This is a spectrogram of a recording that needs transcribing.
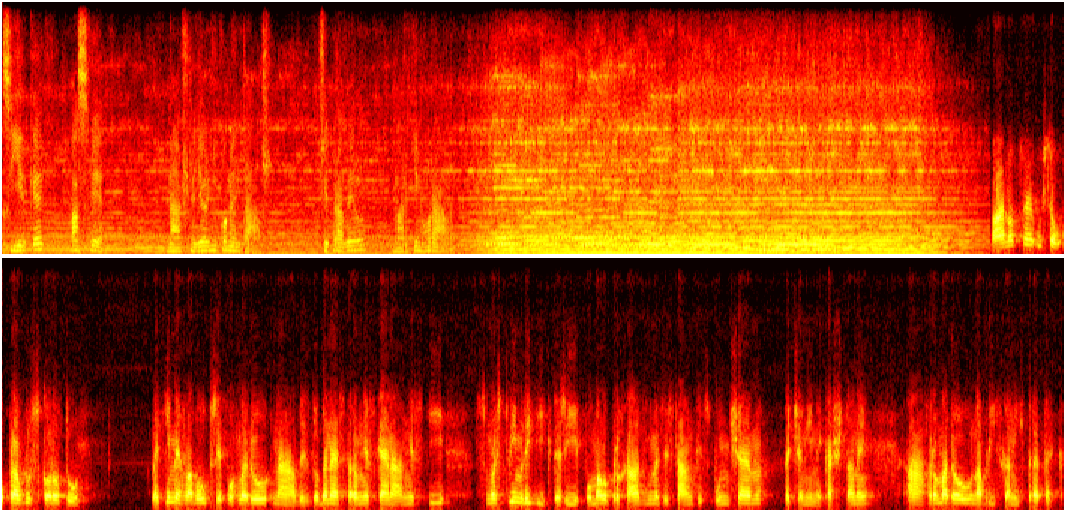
Církev a svět. Náš nedělní komentář. Připravil Martin Horálek. Vánoce už jsou opravdu skoro tu. Letí mi hlavou při pohledu na vyzdobené staroměstské náměstí s množstvím lidí, kteří pomalu prochází mezi stánky s punčem, pečenými kaštany a hromadou nablízkaných tretek.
